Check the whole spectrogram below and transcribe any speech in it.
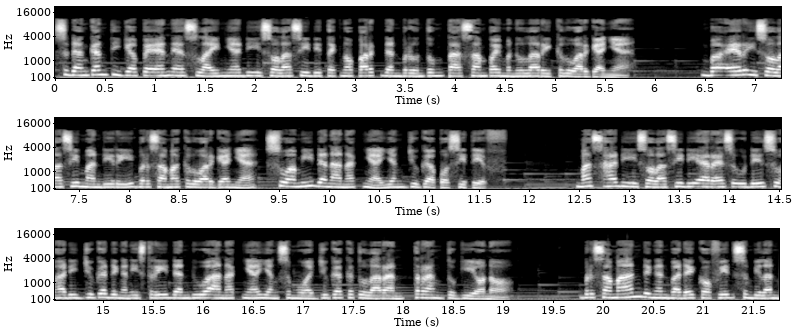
Sedangkan tiga PNS lainnya diisolasi di Teknopark dan beruntung tak sampai menulari keluarganya. Mbak R isolasi mandiri bersama keluarganya, suami dan anaknya yang juga positif. Mas Hadi isolasi di RSUD Suhadi juga dengan istri dan dua anaknya yang semua juga ketularan, terang Tugiono. Bersamaan dengan badai COVID-19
